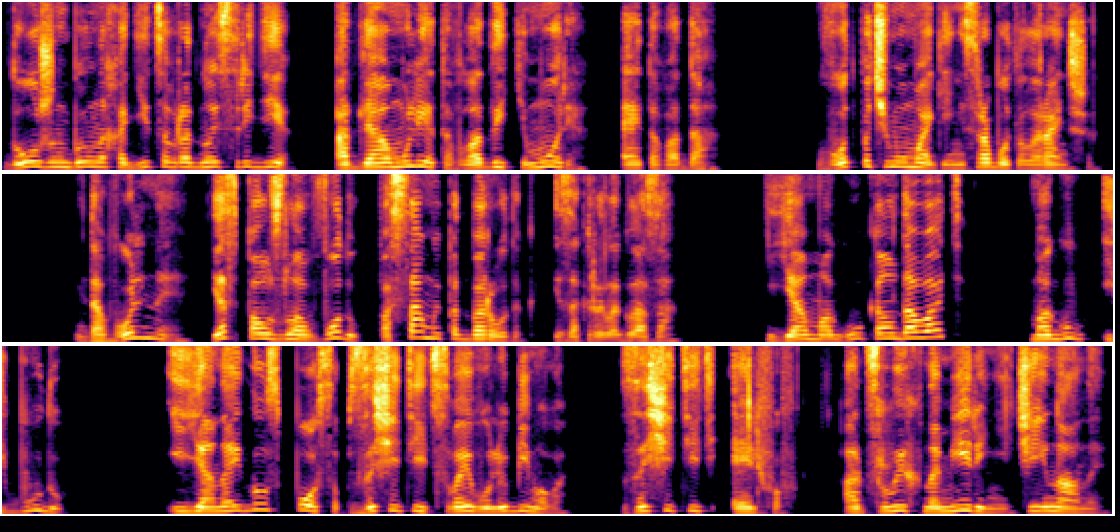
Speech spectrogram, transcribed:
должен был находиться в родной среде, а для амулета владыки моря это вода. Вот почему магия не сработала раньше. Довольная, я сползла в воду по самый подбородок и закрыла глаза. Я могу колдовать. Могу и буду. И я найду способ защитить своего любимого, защитить эльфов от злых намерений Чейнаны.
